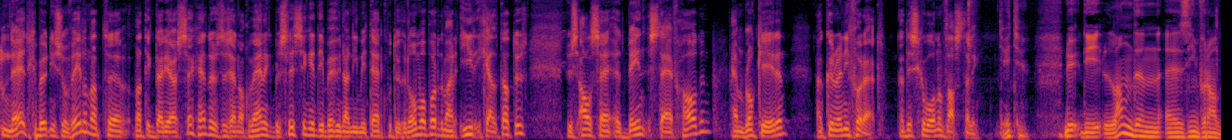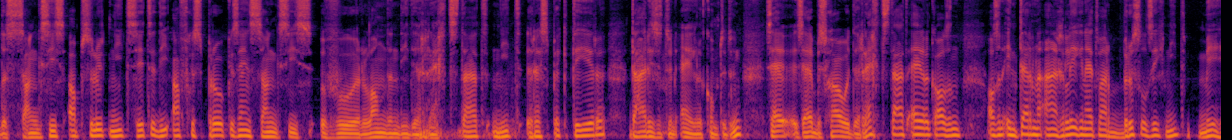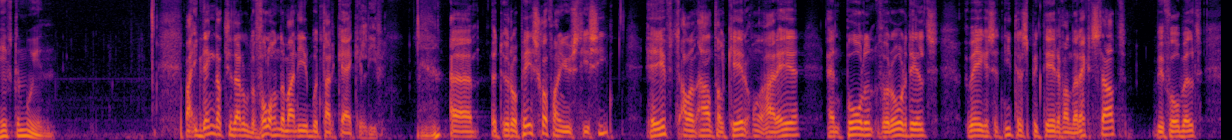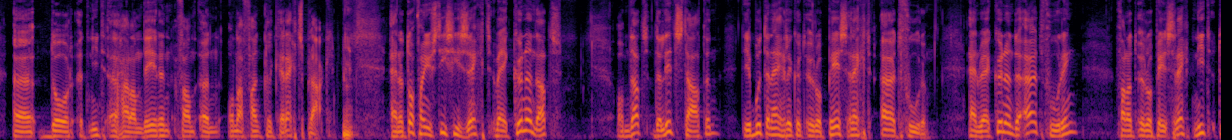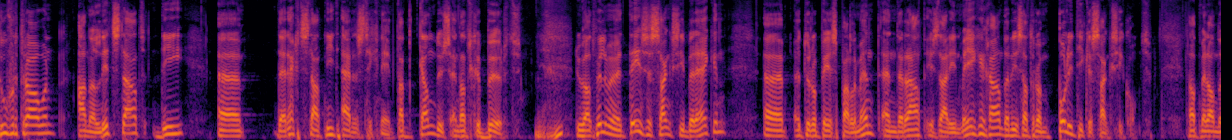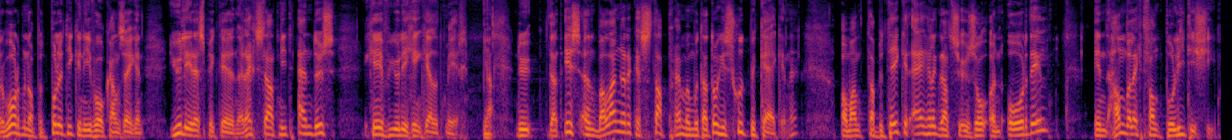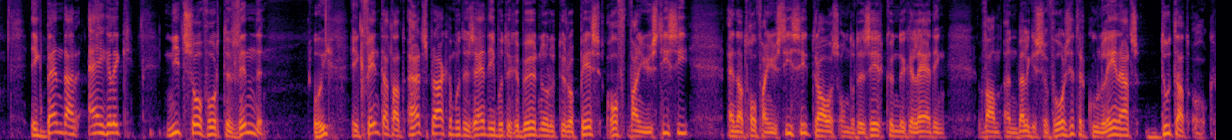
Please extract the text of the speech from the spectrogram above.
Nee, het gebeurt niet zoveel, omdat uh, wat ik daar juist zeg. Hè, dus er zijn nog weinig beslissingen die bij unanimiteit moeten genomen worden. Maar hier geldt dat dus. Dus als zij het been stijf houden en blokkeren, dan kunnen we niet vooruit. Dat is gewoon een vaststelling. Jeetje. Nu, die landen uh, zien vooral de sancties absoluut niet zitten die afgesproken zijn. Sancties voor landen die de rechtsstaat niet respecteren. Daar is het hun eigenlijk om te doen. Zij, zij beschouwen de rechtsstaat eigenlijk als een, als een interne aangelegenheid waar Brussel zich niet mee heeft te moeien. Maar ik denk dat je daar op de volgende manier moet naar kijken, lieve. Ja. Uh, het Europees Hof van Justitie heeft al een aantal keer Hongarije en Polen veroordeeld wegens het niet respecteren van de rechtsstaat. Bijvoorbeeld uh, door het niet garanderen van een onafhankelijke rechtspraak. Ja. En het Hof van Justitie zegt, wij kunnen dat omdat de lidstaten die moeten eigenlijk het Europees recht uitvoeren. En wij kunnen de uitvoering van het Europees recht niet toevertrouwen aan een lidstaat die uh, de rechtsstaat niet ernstig neemt. Dat kan dus en dat gebeurt. Ja. Nu, wat willen we met deze sanctie bereiken? Uh, het Europees Parlement en de Raad is daarin meegegaan. Dat is dat er een politieke sanctie komt. Dat met andere woorden op het politieke niveau kan zeggen: jullie respecteren de rechtsstaat niet en dus geven jullie geen geld meer. Ja. Nu, dat is een belangrijke stap. Hè. Men moet dat toch eens goed bekijken. Hè. Want dat betekent eigenlijk dat ze zo een oordeel in handen legt van politici. Ik ben daar eigenlijk niet zo voor te vinden. Oei. Ik vind dat dat uitspraken moeten zijn die moeten gebeuren door het Europees Hof van Justitie. En dat Hof van Justitie, trouwens onder de zeer kundige leiding van een Belgische voorzitter, Koen Leenaerts, doet dat ook.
